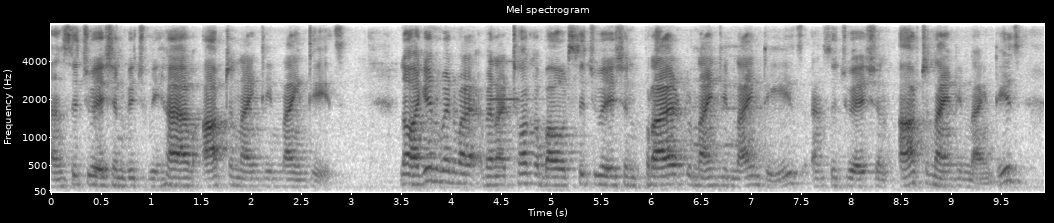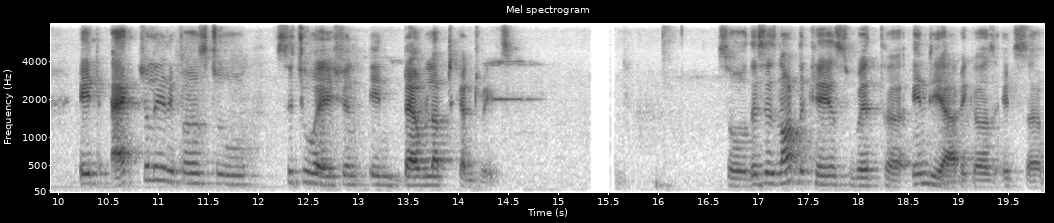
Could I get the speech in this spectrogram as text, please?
and situation which we have after 1990s. Now again, when I, when I talk about situation prior to 1990s and situation after 1990s, it actually refers to situation in developed countries. So this is not the case with uh, India because it's uh,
